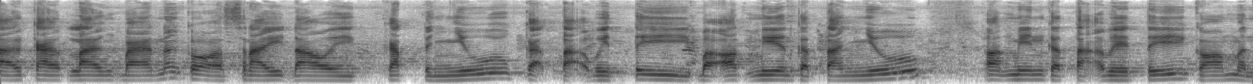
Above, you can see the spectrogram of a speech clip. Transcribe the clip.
ដែលកើតឡើងបានហ្នឹងក៏អាស្រ័យដោយកតញ្ញូកតវេទីបើអត់មានកតញ្ញូអត់មានកតវេទីក៏មិន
